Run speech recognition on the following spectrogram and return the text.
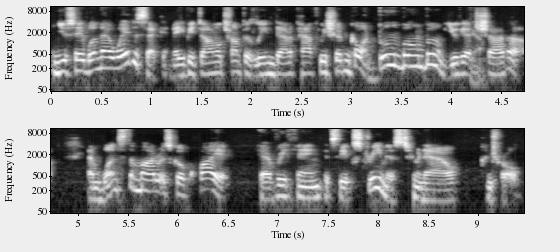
and you say, well, now wait a second, maybe Donald Trump is leading down a path we shouldn't go on, boom, boom, boom, you get yeah. shot up. And once the moderates go quiet, everything, it's the extremists who now control.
